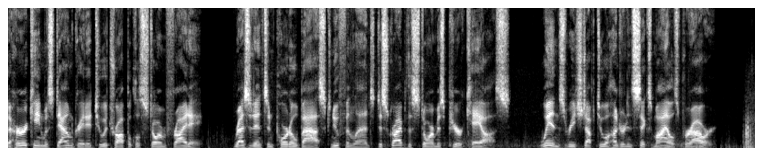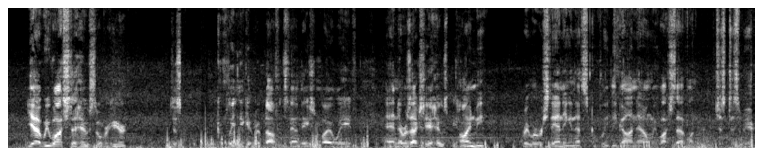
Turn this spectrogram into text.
The hurricane was downgraded to a tropical storm Friday, Residents in Port aux Basques, Newfoundland, described the storm as pure chaos. Winds reached up to 106 miles per hour. Yeah, we watched a house over here just completely get ripped off its foundation by a wave, and there was actually a house behind me, right where we're standing, and that's completely gone now. And we watched that one just disappear.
